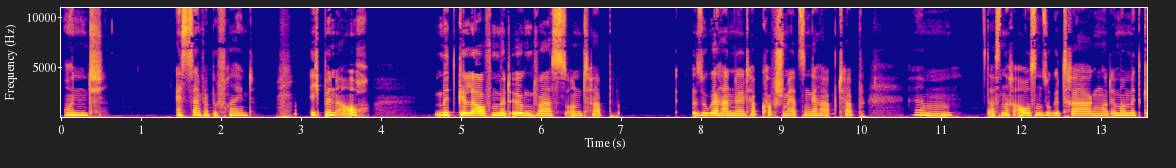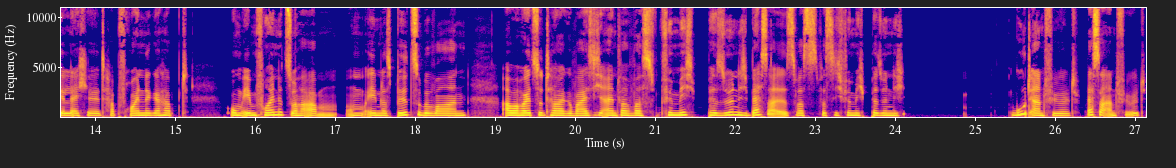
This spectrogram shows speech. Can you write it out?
Und es ist einfach befreiend. Ich bin auch mitgelaufen mit irgendwas und hab so gehandelt, hab Kopfschmerzen gehabt, hab ähm, das nach außen so getragen und immer mitgelächelt, hab Freunde gehabt, um eben Freunde zu haben, um eben das Bild zu bewahren. Aber heutzutage weiß ich einfach, was für mich persönlich besser ist, was, was sich für mich persönlich gut anfühlt, besser anfühlt.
